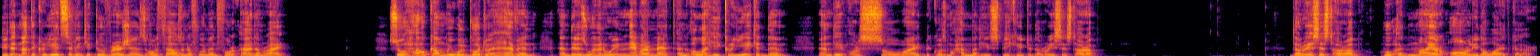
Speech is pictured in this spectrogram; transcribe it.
He did not create 72 virgins or thousand of women for Adam, right? So how come we will go to heaven and there's women we never met and Allah he created them and they are so white because Muhammad he is speaking to the racist Arab. The racist Arab who admire only the white color.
